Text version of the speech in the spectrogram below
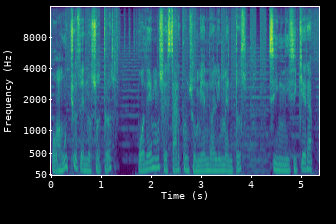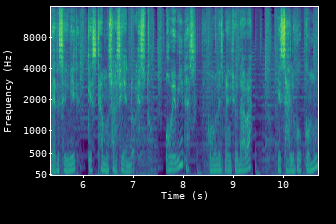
o muchos de nosotros, podemos estar consumiendo alimentos sin ni siquiera percibir que estamos haciendo esto. O bebidas, como les mencionaba, es algo común.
